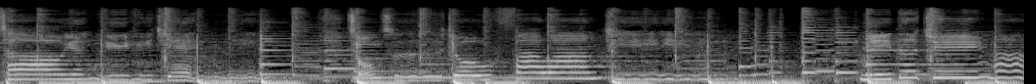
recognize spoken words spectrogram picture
草原遇见你，从此就无法忘记。你的骏马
